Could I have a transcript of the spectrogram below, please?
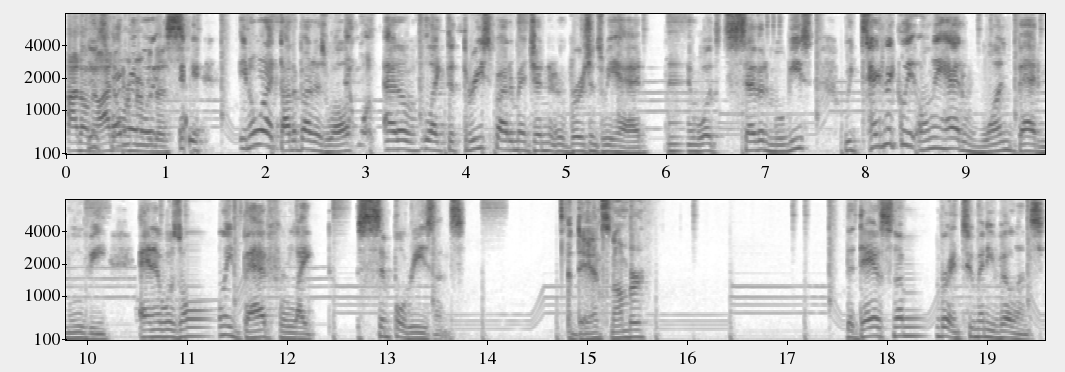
I don't know. I don't remember was- this. hey, you know what I thought about as well? Out of like the three Spider-Man gen- uh, versions we had, and what seven movies, we technically only had one bad movie, and it was only bad for like simple reasons. A dance number. The dance number and too many villains.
